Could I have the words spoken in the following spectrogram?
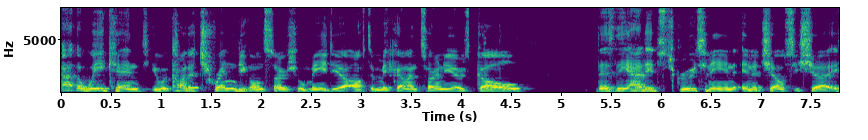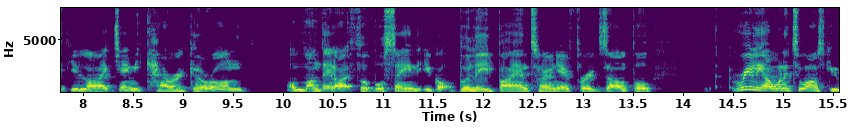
At the weekend, you were kind of trending on social media after Michail Antonio's goal. There's the added scrutiny in, in a Chelsea shirt, if you like. Jamie Carragher on on Monday Night Football saying that you got bullied by Antonio, for example. Really, I wanted to ask you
